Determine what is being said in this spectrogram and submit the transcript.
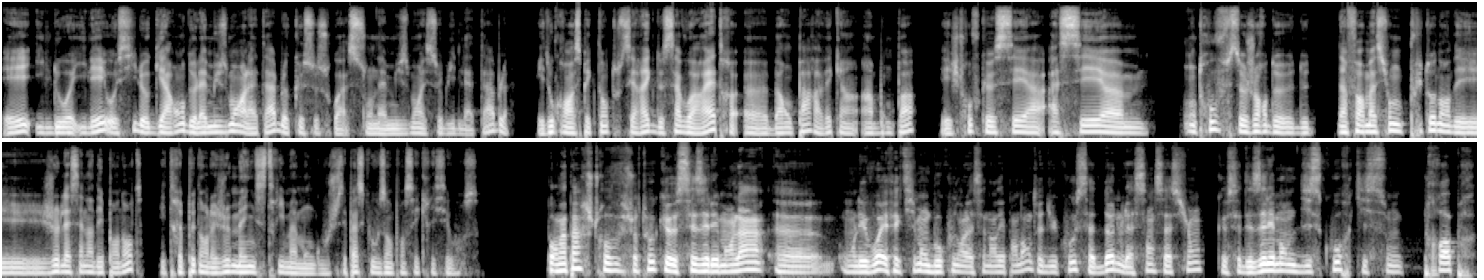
et il, est aussi le garant de l'amusement à la table, que ce soit son amusement et celui de la table. Et donc, en respectant toutes ces règles de savoir-être, euh, bah, on part avec un, bon pas. Et je trouve que c'est euh, assez. euh, on trouve ce genre de, d'informations plutôt dans des jeux de la scène indépendante et très peu dans les jeux mainstream à mon goût. Je sais pas ce que vous en pensez, Chris et Ours. Pour ma part, je trouve surtout que ces éléments-là, euh, on les voit effectivement beaucoup dans la scène indépendante, et du coup, ça donne la sensation que c'est des éléments de discours qui sont propres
